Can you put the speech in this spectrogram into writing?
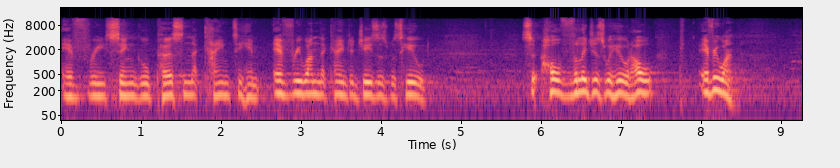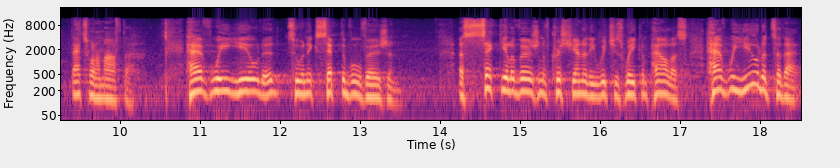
every single person that came to him. Everyone that came to Jesus was healed. So whole villages were healed, whole everyone. That's what I'm after. Have we yielded to an acceptable version? A secular version of Christianity which is weak and powerless. Have we yielded to that?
